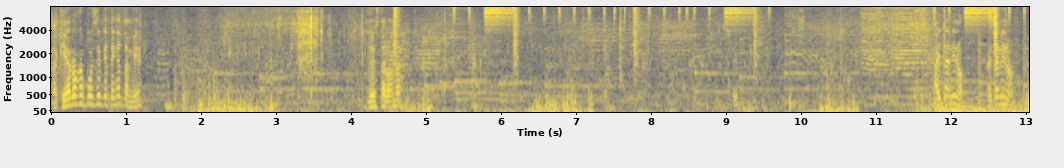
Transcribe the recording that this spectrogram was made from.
Aquella roja puede ser que tenga también. Debe estar onda. Ahí está Nino, ahí está Nino.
